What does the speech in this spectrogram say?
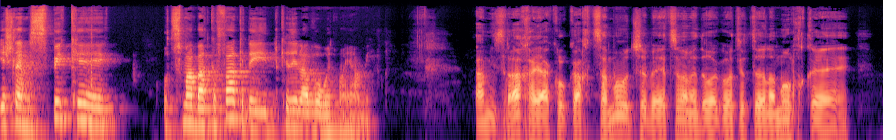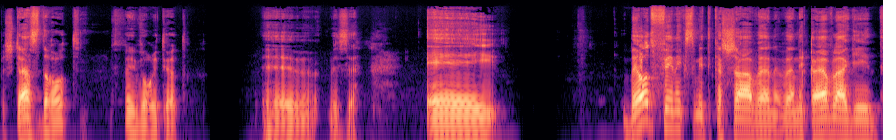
יש להם מספיק אה, עוצמה בהתקפה כדי, כדי לעבור את מיאמי. המזרח היה כל כך צמוד שבעצם המדורגות יותר נמוך בשתי הסדרות פייבוריטיות. אה, וזה. אה, בעוד פיניקס מתקשה, ואני, ואני חייב להגיד,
